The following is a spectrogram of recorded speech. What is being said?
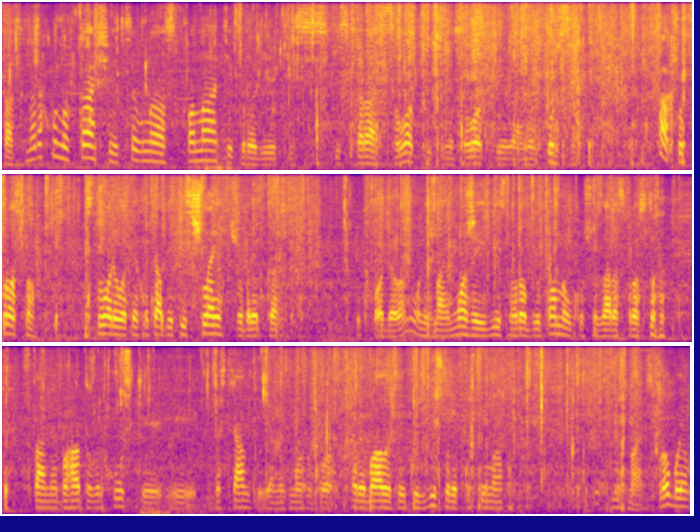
Так, на рахунок каші, це в нас фанатик, вроді якийсь, якийсь карась солодкий чи не солодкий, я не в курсі. Так, щоб просто створювати хоча б якийсь шлейф, щоб рибка підходила. Ну, не знаю, може і дійсно роблю помилку, що зараз просто стане багато верхушки і застрянки, я не зможу порибалити якусь більшу рибку спіймати. Не знаю, спробуємо.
